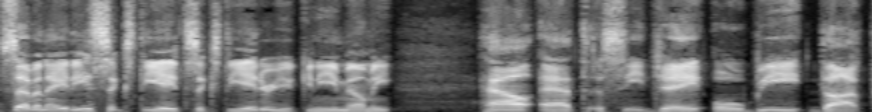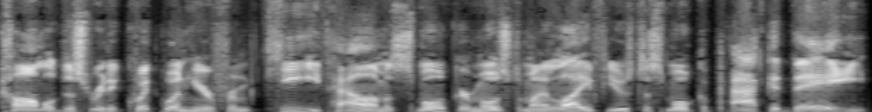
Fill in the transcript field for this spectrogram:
780 6868, or you can email me Hal at cjob.com. I'll just read a quick one here from Keith. Hal, I'm a smoker most of my life. Used to smoke a pack a day,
